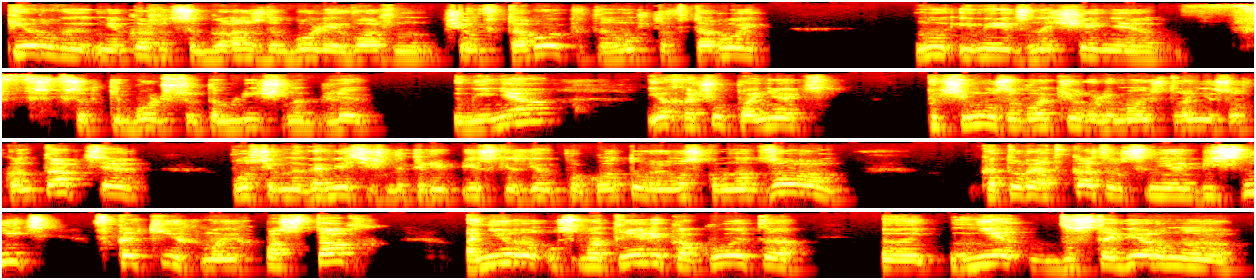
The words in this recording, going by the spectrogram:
Первый, мне кажется, гораздо более важен, чем второй, потому что второй ну, имеет значение все-таки больше там лично для меня. Я хочу понять, почему заблокировали мою страницу ВКонтакте после многомесячной переписки с Генпрокуратурой и Роскомнадзором, которые отказываются мне объяснить, в каких моих постах они усмотрели какую-то э, недостоверную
